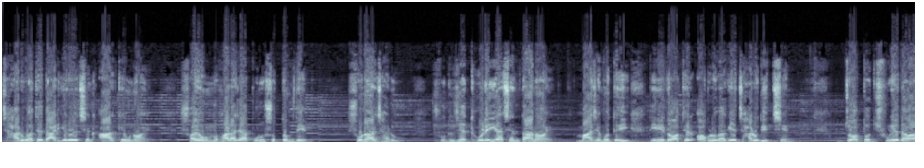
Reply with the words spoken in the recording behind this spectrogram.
ঝাড়ু হাতে দাঁড়িয়ে রয়েছেন আর কেউ নয়, স্বয়ং মহারাজা পুরুষোত্তম দেব। সোনার ঝাড়ু, শুধু যে ধরেই আছেন তা নয় মাঝে মধ্যেই তিনি রথের অগ্রভাগে ঝাড়ু দিচ্ছেন। যত ছুঁড়ে দেওয়া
